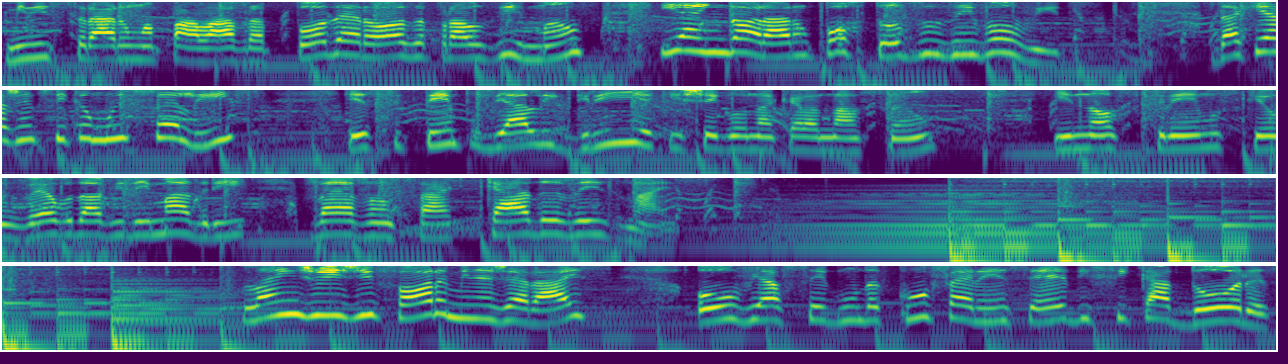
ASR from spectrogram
ministraram uma palavra poderosa para os irmãos e ainda oraram por todos os envolvidos. Daqui a gente fica muito feliz esse tempo de alegria que chegou naquela nação e nós cremos que o Verbo da Vida em Madrid vai avançar cada vez mais. Lá em Juiz de Fora, Minas Gerais, houve a segunda conferência Edificadoras,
